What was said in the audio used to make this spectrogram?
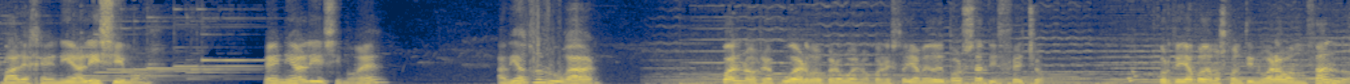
Vale, genialísimo. Genialísimo, ¿eh? Había otro lugar, cual no recuerdo, pero bueno, con esto ya me doy por satisfecho. Porque ya podemos continuar avanzando.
